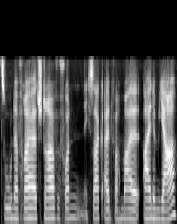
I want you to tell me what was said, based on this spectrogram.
zu einer Freiheitsstrafe von, ich sage einfach mal, einem Jahr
